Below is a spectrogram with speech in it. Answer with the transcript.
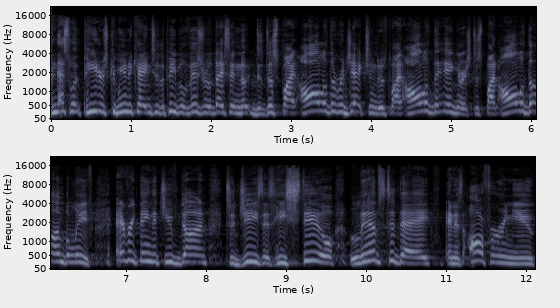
And that's what Peter's communicating to the people of Israel today, saying, no, despite all of the rejection, despite all of the ignorance, despite all of the unbelief, everything that you've done to Jesus, he still lives today and is offering you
